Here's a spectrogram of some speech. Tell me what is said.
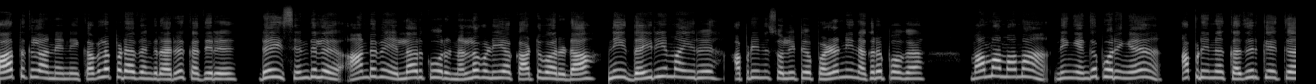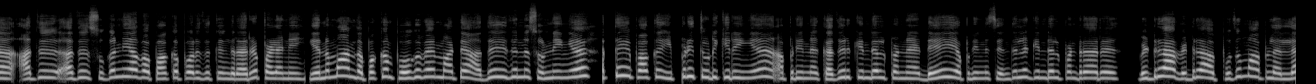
பாத்துக்கலாண்ணே. நீ கவலைப்படாதங்கிறாரு கதிரு. டேய் செந்திலு ஆண்டவன் எல்லாருக்கும் ஒரு நல்ல வழியா காட்டுவாருடா. நீ தைரியமா இரு அப்படின்னு சொல்லிட்டு பழனி நகர போக மாமா மாமா நீங்க எங்க போறீங்க? அப்படின்னு கதிர் கேட்க அது அது சுகன்யாவை பார்க்க போறதுக்குங்கிறாரு பழனி. என்னமோ அந்த பக்கம் போகவே மாட்டேன். அது இதுன்னு சொன்னீங்க? அத்தையை பார்க்க இப்படி துடிக்கிறீங்க? அப்படின்னு கதிர் கிண்டல் பண்ண டேய் அப்படின்னு செந்தில கிண்டல் பண்றாரு. விட்ரா விட்ரா புது மாப்பிள்ள இல்ல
